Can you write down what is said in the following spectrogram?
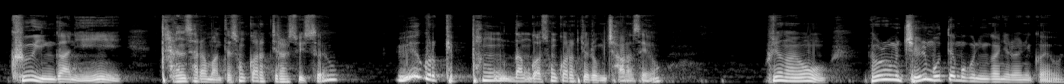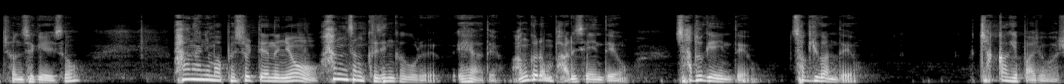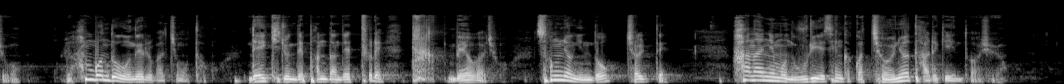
그 인간이 다른 사람한테 손가락질 할 수 있어요? 왜 그렇게 판단과 손가락질 여러분 잘하세요? 그잖아요. 여러분 제일 못돼 먹은 인간이라니까요. 전 세계에서. 하나님 앞에 쓸 때는요. 항상 그 생각을 해야 돼요. 안 그러면 바리새인데요. 사두개인데요. 석유관데요. 착각에 빠져가지고 한 번도 은혜를 받지 못하고 내 기준, 내 판단, 내 틀에 탁 매어가지고 성령 인도 절대 하나님은 우리의 생각과 전혀 다르게 인도하셔요.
